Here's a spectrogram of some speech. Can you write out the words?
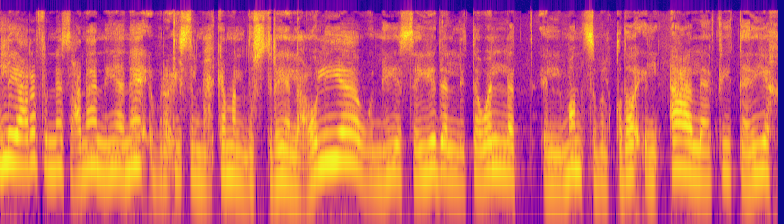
اللي يعرفوا الناس عنها إن هي نائب رئيس المحكمة الدستوريه العليا وإن هي السيدة اللي تولت المنصب القضائي الأعلى في تاريخ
